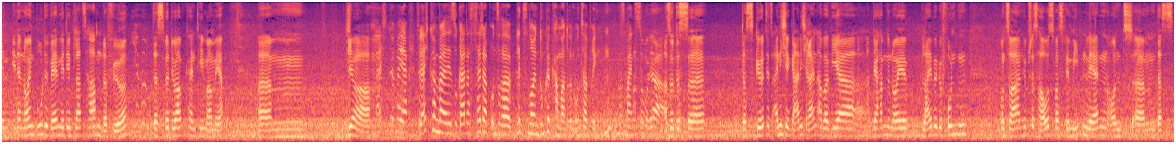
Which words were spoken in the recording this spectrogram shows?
In, in der neuen Bude werden wir den Platz haben dafür. Das wird überhaupt kein Thema mehr. Ähm, ja, vielleicht können wir ja, vielleicht können wir sogar das Setup unserer blitzneuen Dunkelkammer drin unterbringen. Hm? Was meinst du? so, ja. Also das, äh, das gehört jetzt eigentlich hier gar nicht rein, aber wir, wir haben eine neue Bleibe gefunden. Und zwar ein hübsches Haus, was wir mieten werden. Und ähm, das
